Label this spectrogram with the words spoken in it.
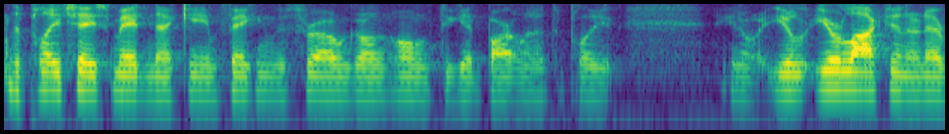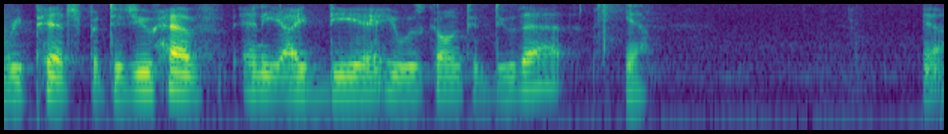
The play Chase made in that game, faking the throw and going home to get Bartlett at the plate. You know, you're, you're locked in on every pitch, but did you have any idea he was going to do that? Yeah. Yeah.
